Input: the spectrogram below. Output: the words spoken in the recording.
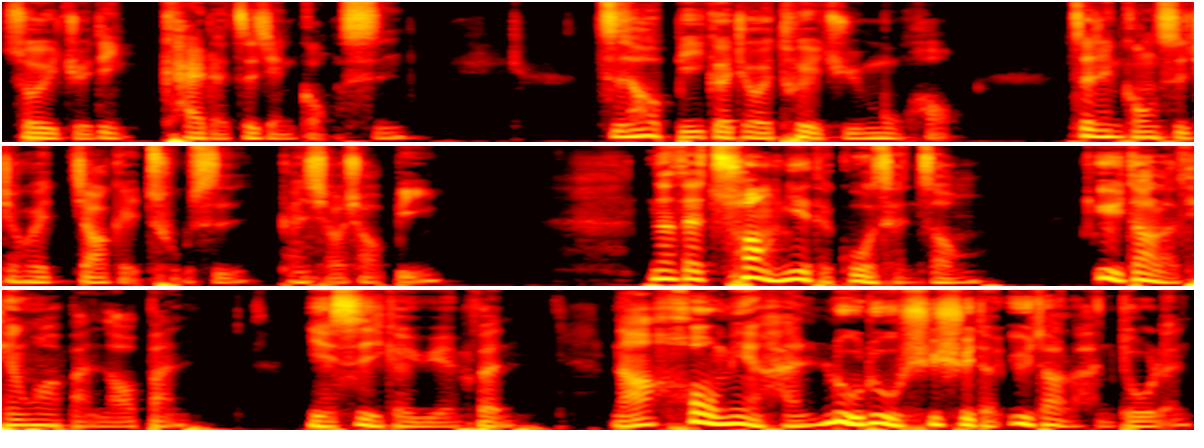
所以决定开了这间公司。之后 B 哥就会退居幕后，这间公司就会交给厨师跟小小 B。那在创业的过程中，遇到了天花板老板，也是一个缘分。然后后面还陆陆续续的遇到了很多人，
